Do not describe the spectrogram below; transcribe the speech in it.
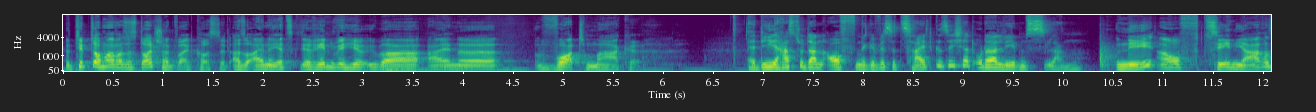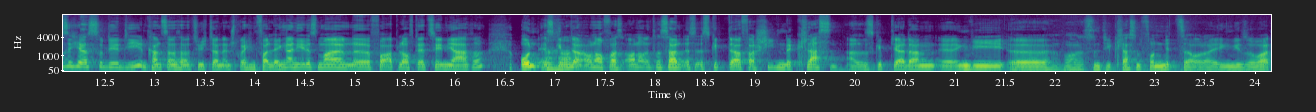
da. Tipp doch mal, was es deutschlandweit kostet. Also eine, jetzt reden wir hier über eine Wortmarke. Äh, Die hast du dann auf eine gewisse Zeit gesichert oder lebenslang? Nee, auf zehn Jahre sicherst du dir die und kannst das natürlich dann entsprechend verlängern jedes Mal äh, vor Ablauf der zehn Jahre. Und es gibt dann auch noch, was auch noch interessant ist, es gibt da verschiedene Klassen. Also es gibt ja dann irgendwie, äh, boah, das sind die Klassen von Nizza oder irgendwie sowas.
